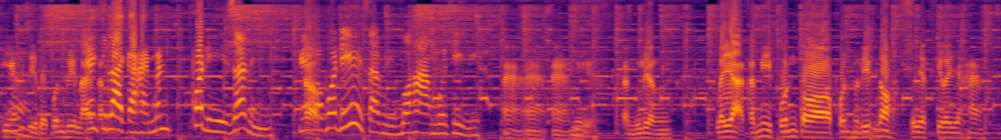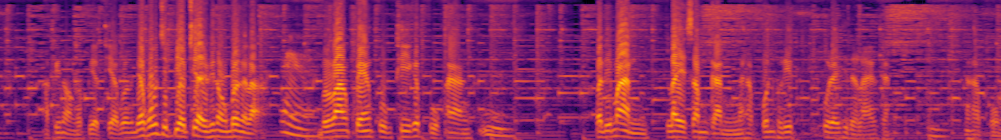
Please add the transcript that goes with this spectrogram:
เอียงสิได้ผลผลิตหลายไอ้กักีน ฬาก็ให้มันพอดีซะนี่แม่นครัว่าบ พอดีซะนี่บ่ห่างบ่ทีอ่าอ่าอ่านี่กันเรื่องระยะก็มีผลต่อผลผลิตเนาะระยะที่ระยะห่างอะพี่น้องก็เปรียบเทียบเบิ่งเดี๋ยวผมจะเปรียบเทียบให้พี่น้องเบิ่งกันละเออระหว่างแปลงปลูกที่กับปลูกห่าง อืม ปริมาณไล่ซ้ำกันนะครับผลผลิตผู้ใดที่ได้หลายกว่ากันอืม นะครับผม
